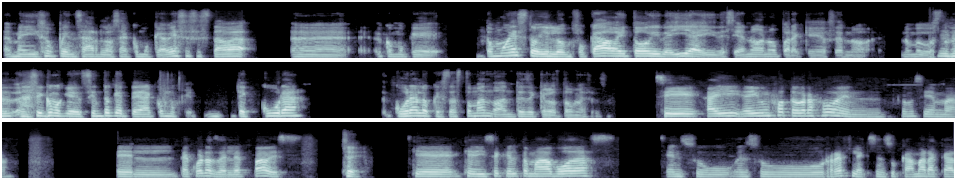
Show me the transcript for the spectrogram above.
eh, me hizo pensarlo, o sea, como que a veces estaba eh, como que tomo esto y lo enfocaba y todo y veía y decía, no, no, ¿para qué? O sea, no, no me gusta. Así como que siento que te da como que te cura, cura lo que estás tomando antes de que lo tomes. Sí, hay, hay un fotógrafo en, ¿cómo se llama? El, ¿Te acuerdas de Led Paves? Sí. Que, que dice que él tomaba bodas en su, en su reflex, en su cámara acá,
